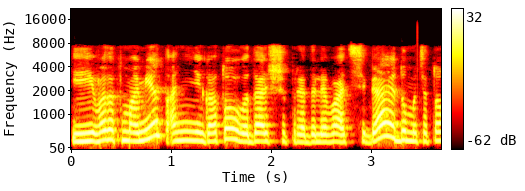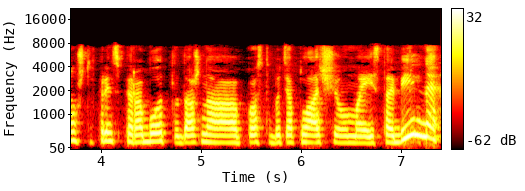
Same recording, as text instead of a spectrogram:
И в этот момент они не готовы дальше преодолевать себя и думать о том, что, в принципе, работа должна просто быть оплачиваемой и стабильной,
